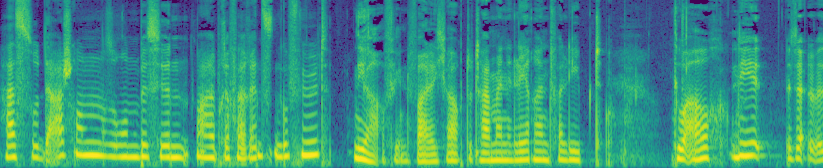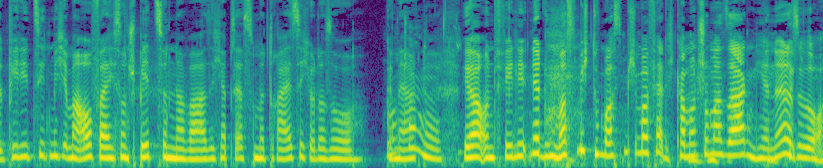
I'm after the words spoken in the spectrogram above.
hast du da schon so ein bisschen mal Präferenzen gefühlt? Ja, auf jeden Fall. Ich war auch total meine Lehrerin verliebt. Du auch? Nee, Feli zieht mich immer auf, weil ich so ein Spätzünder war. Also ich habe es erst so mit 30 oder so gemerkt. Ja, und Feli, ja, du machst mich, du machst mich immer fertig, kann man schon mal sagen hier, ne? Also so, oh,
